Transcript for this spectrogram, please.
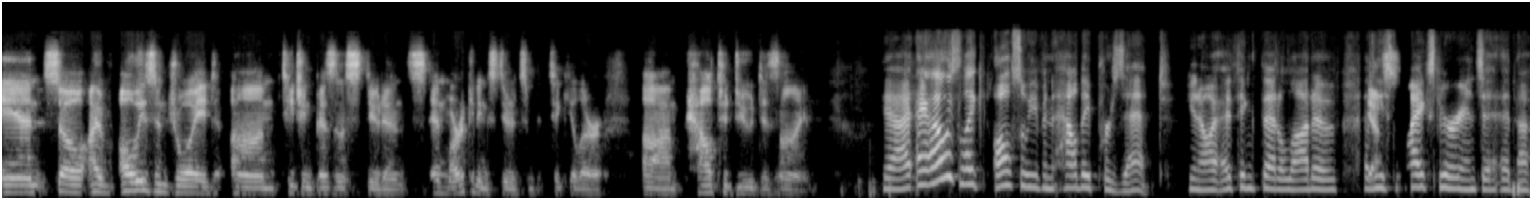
And so I've always enjoyed um, teaching business students and marketing students in particular um, how to do design Yeah, I, I always like also even how they present you know i think that a lot of at yes. least my experience at, at uh,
